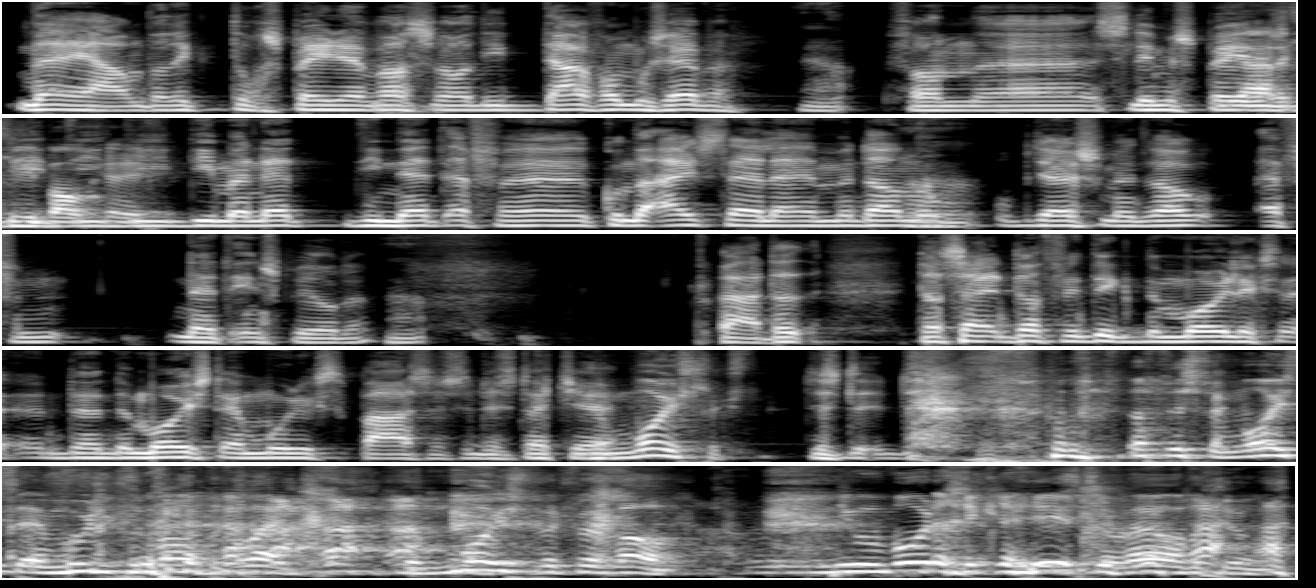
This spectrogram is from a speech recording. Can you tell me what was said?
Nee, ja, omdat ik toch een speler was wel die daarvan moest hebben. Ja. Van eh, slimme spelers die, die die, kreeg. die, die, me net, die net even konden uitstellen en me dan op, op het juiste moment wel even net inspeelden. Ja. Ja, dat, dat, zijn, dat vind ik de, moeilijkste, de, de mooiste en moeilijkste basis. Dus dat je. De mooiste. dus de, Dat is de mooiste en moeilijkste bal tegelijk. De mooiste bal. Nieuwe woorden gecreëerd. Geweldig, jongen.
